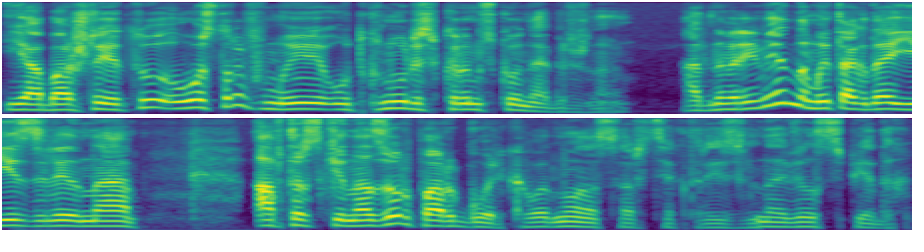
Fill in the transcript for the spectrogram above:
и обошли этот остров, мы уткнулись в Крымскую набережную. Одновременно мы тогда ездили на авторский надзор парк Горького. Ну, у нас архитекторы ездили на велосипедах.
